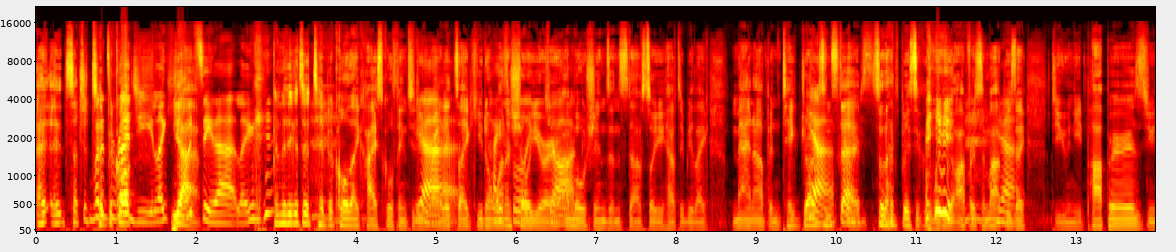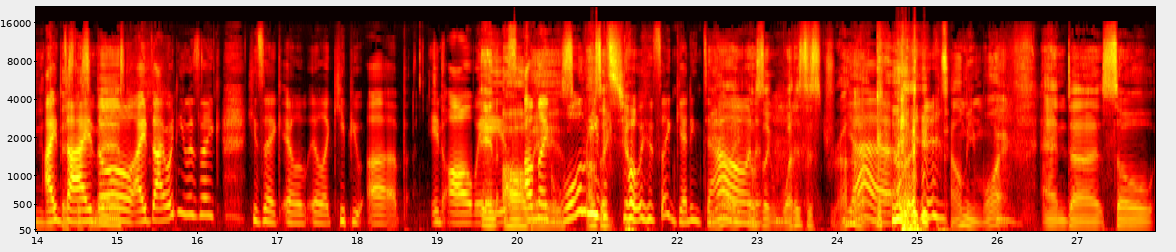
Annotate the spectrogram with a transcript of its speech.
it's such a typical But typical. it's Reggie. Like he Yeah. would say that. Like And I think it's a typical like high school thing to do, Yeah. right? It's like you don't want to show like, your jock. emotions and stuff, so you have to be like man up and take drugs Yeah, instead. So that's basically what he offers him up. He's like, "Do you need poppers? Do you need?" I Like, this, this, died this?" though. I died when he was like, he's like, it'll it'll like keep you up in all ways. all I'm like, ways. I holy, this show is like getting down. like, I was like, "What is this drug? Yeah. Like, tell me more." And uh, so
